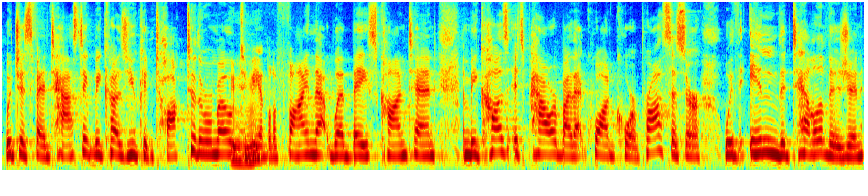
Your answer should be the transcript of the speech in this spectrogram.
which is fantastic because you can talk to the remote mm -hmm. to be mm-hmm. able to find that web-based content, and because it's powered by that quad-core processor within the television, television,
